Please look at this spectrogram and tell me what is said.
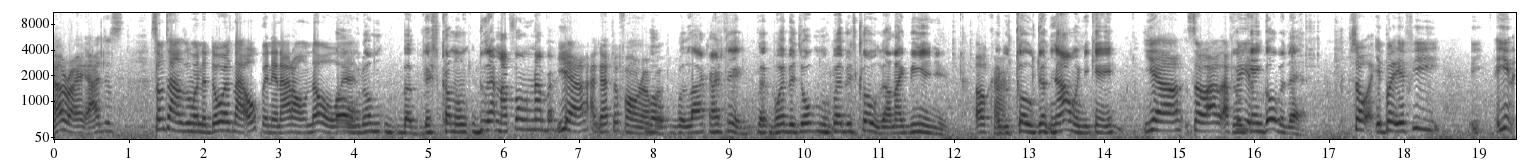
All right. I just sometimes when the door's not open and I don't know. Oh, don't, but just come on. Do you got my phone number? yeah, I got your phone number. Well, well, like I said, whether it's open, whether it's closed, I might be in here. If okay. it's closed just now when you can't, Yeah. So I, I so you figured. can't go over that. So, but if he, you know,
